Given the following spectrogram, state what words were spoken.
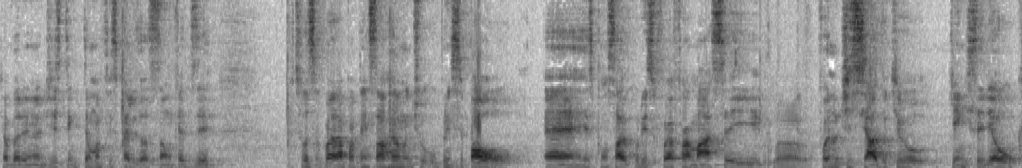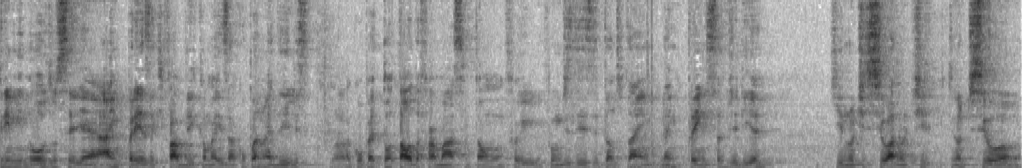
que a Barena disse. Tem que ter uma fiscalização, quer dizer, se você parar para pensar, realmente o principal é, responsável por isso foi a farmácia e claro. foi noticiado que o, quem seria o criminoso seria a empresa que fabrica, mas a culpa não é deles, claro. a culpa é total da farmácia. Então foi, foi um deslize tanto da, da imprensa, diria, que noticiou, a noti que noticiou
